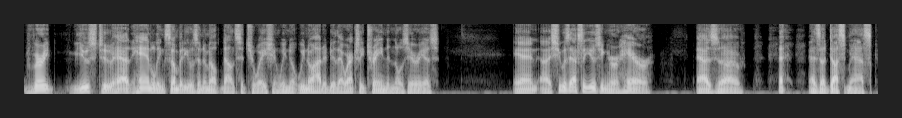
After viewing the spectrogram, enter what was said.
very used to had, handling somebody who's in a meltdown situation. We know we know how to do that. We're actually trained in those areas. And uh, she was actually using her hair as a as a dust mask.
